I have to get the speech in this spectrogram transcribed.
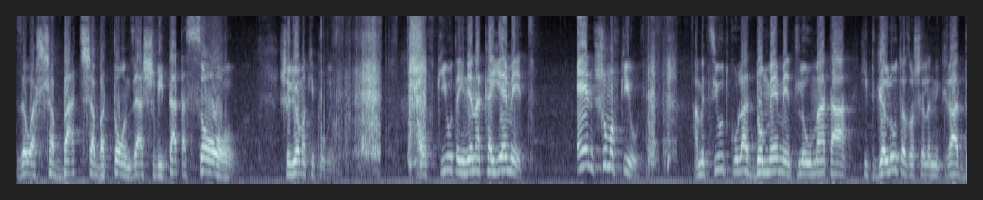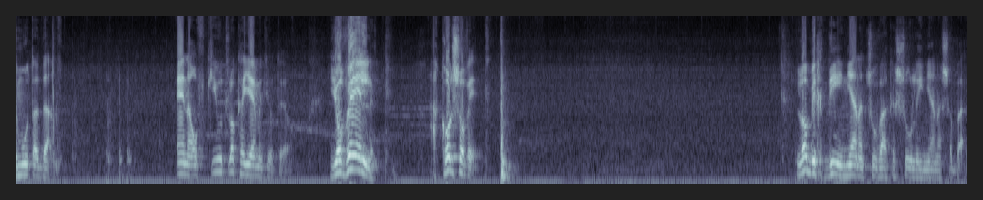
זהו השבת שבתון, זה השביתת עשור של יום הכיפורים. האופקיות איננה קיימת, אין שום אופקיות. המציאות כולה דוממת לעומת ההתגלות הזו של הנקרא דמות אדם. אין, האופקיות לא קיימת יותר. יובל, הכל שובת. לא בכדי עניין התשובה קשור לעניין השבת.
